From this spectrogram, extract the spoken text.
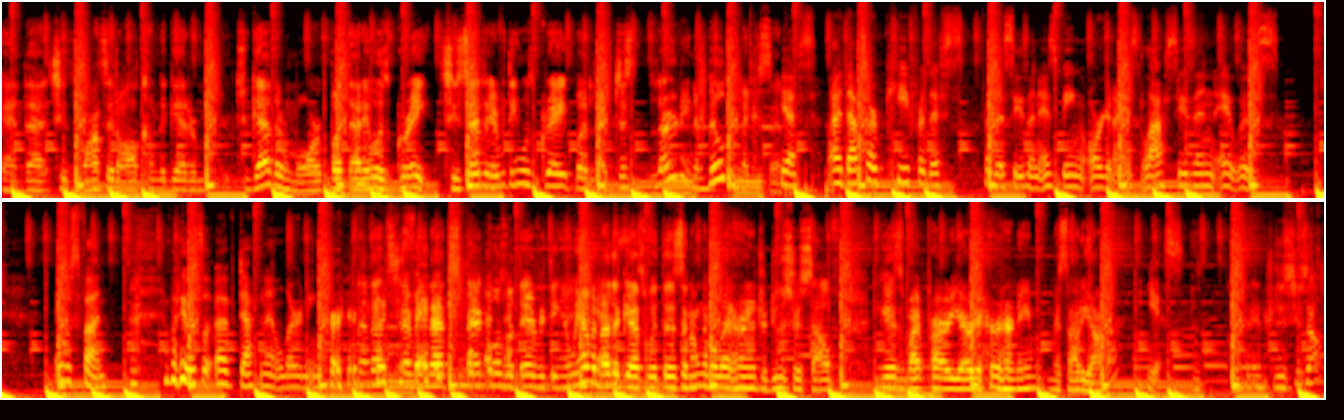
and that she wants it to all come together together more but that it was great she said everything was great but like just learning and building like you said Yes, I, that's our key for this for this season is being organized. Last season it was it was fun, but it was a definite learning curve. And that's, I would mean, say? that's that goes with everything. And we have another guest with us, and I'm gonna let her introduce herself. You guys might probably already heard her name, Miss Ariana. Yes. Go ahead Introduce yourself.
